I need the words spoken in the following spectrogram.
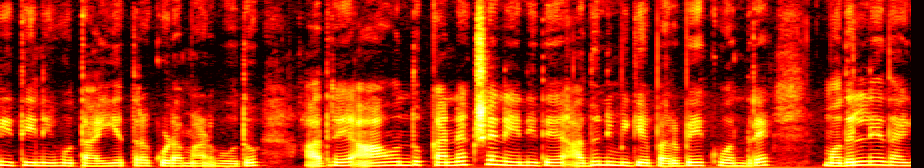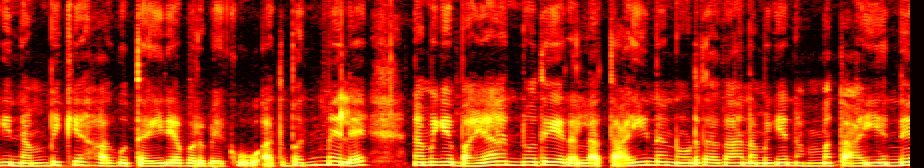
ರೀತಿ ನೀವು ತಾಯಿ ಹತ್ರ ಕೂಡ ಮಾಡ್ಬೋದು. ಆದರೆ ಆ ಒಂದು ಕನೆಕ್ಷನ್ ಏನಿದೆ, ಅದು ನಿಮಗೆ ಬರಬೇಕು ಅಂದರೆ ಮೊದಲನೇದಾಗಿ ನಂಬಿಕೆ ಹಾಗೂ ಧೈರ್ಯ ಬರಬೇಕು. ಅದು ಬಂದಮೇಲೆ ನಮಗೆ ಭಯ ಅನ್ನೋದೇ ಇರಲ್ಲ. ತಾಯಿನ ನೋಡಿದಾಗ ನಮಗೆ ನಮ್ಮ ತಾಯಿಯನ್ನೇ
